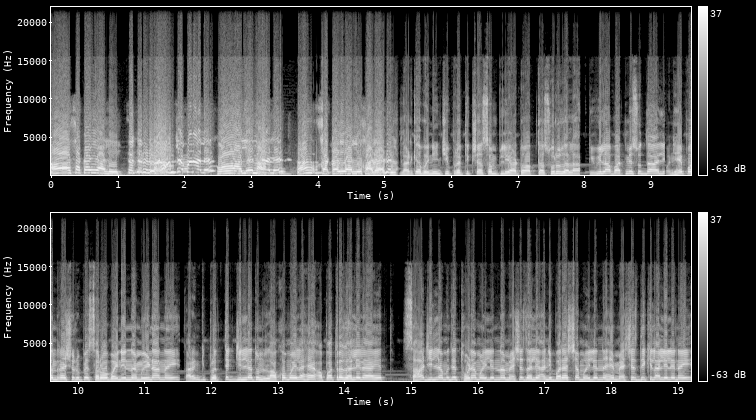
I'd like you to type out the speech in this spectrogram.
आ, सकाळी आले. सकाळी आमच्या पण आले? हो आले ना. आले? हा, सकाळी आले साडेआठला. लाडक्या बहिणींची प्रतीक्षा संपली. ऑटो हप्ता सुरू झाला. टीव्हीला बातमी सुद्धा आली. पण हे पंधराशे रुपये सर्व बहिणींना मिळणार नाही कारण की प्रत्येक जिल्ह्यातून लाखो महिला ह्या अपात्र झालेल्या आहेत. सहा जिल्ह्यामध्ये थोड्या महिलांना मॅसेज आले आणि बऱ्याचशा महिलांना हे मॅसेज देखील आलेले नाही.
